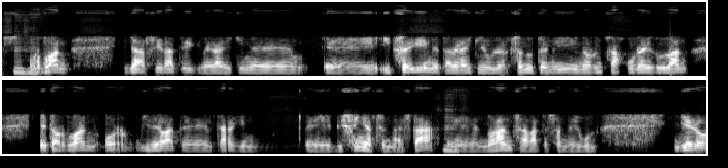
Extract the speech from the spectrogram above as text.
ez? Mm Orduan, ja ziratik beraikin e, e, itzegin eta beraikin ulertzen duteni norintza ju nahi dudan, eta orduan hor bide bat e, elkarrekin e, diseinatzen da, ezta? Mm. E, norantza bat esan daigun. Gero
